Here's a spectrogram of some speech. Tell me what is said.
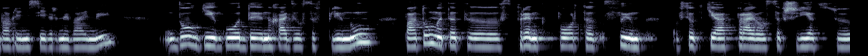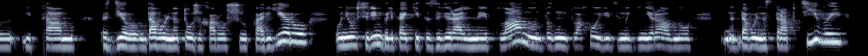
во время Северной войны. Долгие годы находился в плену. Потом этот э, Спренгпорта сын все-таки отправился в Швецию и там сделал довольно тоже хорошую карьеру. У него все время были какие-то завиральные планы. Он был неплохой, видимо, генерал, но довольно строптивый.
